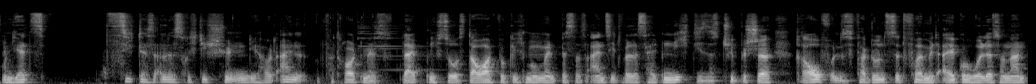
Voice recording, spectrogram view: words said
Und jetzt zieht das alles richtig schön in die Haut ein. Vertraut mir, es bleibt nicht so. Es dauert wirklich einen Moment, bis das einzieht, weil es halt nicht dieses typische Rauf und es verdunstet voll mit Alkohol ist, sondern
